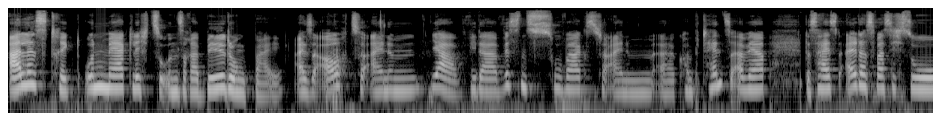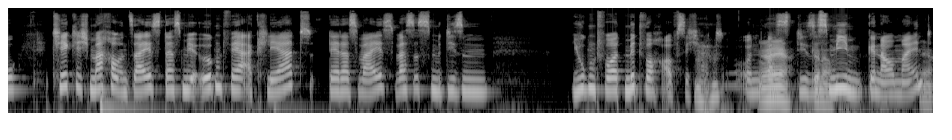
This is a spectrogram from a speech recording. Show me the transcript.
alles trägt unmerklich zu unserer Bildung bei. Also auch ja. zu einem, ja, wieder Wissenszuwachs, zu einem äh, Kompetenzerwerb. Das heißt, all das, was ich so täglich mache und sei es, dass mir irgendwer erklärt, der das weiß, was es mit diesem Jugendwort Mittwoch auf sich hat mhm. und ja, was ja, dieses genau. Meme genau meint.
